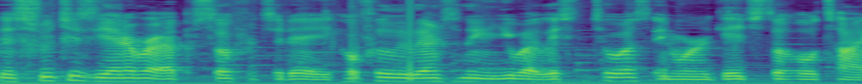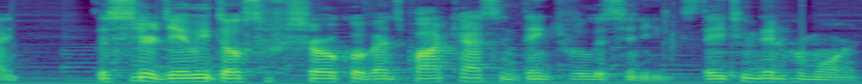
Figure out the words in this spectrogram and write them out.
This reaches the end of our episode for today. Hopefully, you learned something new by listening to us and were engaged the whole time. This is your daily dose of historical events podcast, and thank you for listening. Stay tuned in for more.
